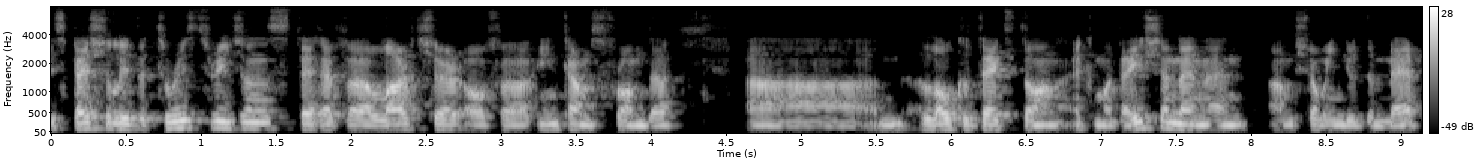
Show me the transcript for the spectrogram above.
especially the tourist regions, they have a large share of uh, incomes from the uh, local tax on accommodation, and, and I'm showing you the map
